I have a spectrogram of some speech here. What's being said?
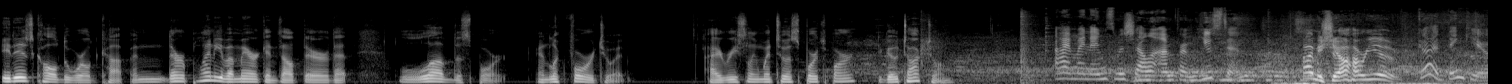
it is called the World Cup, and there are plenty of Americans out there that love the sport and look forward to it. I recently went to a sports bar to go talk to them. My name's Michelle. I'm from Houston. Hi, Michelle. How are you? Good, thank you.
